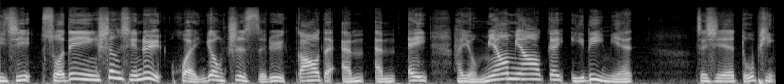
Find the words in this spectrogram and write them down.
以及锁定盛行率、混用致死率高的 MMA，还有喵喵跟一粒棉这些毒品，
